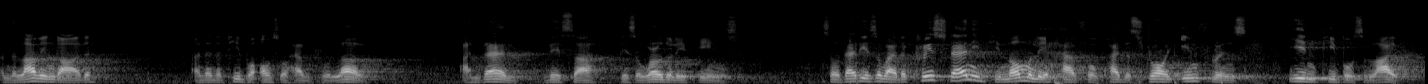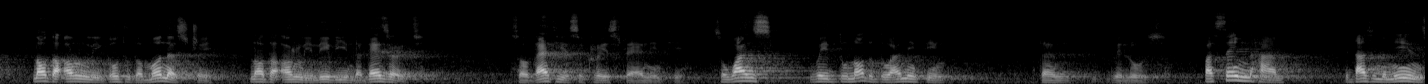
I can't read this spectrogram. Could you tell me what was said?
and the loving God and then the people also have to love, and then these are these worldly things. So that is why the Christianity normally have quite a strong influence in people's life. Not only go to the monastery, not only live in the desert. So that is Christianity. So once we do not do anything, then we lose. But same time, it doesn't mean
